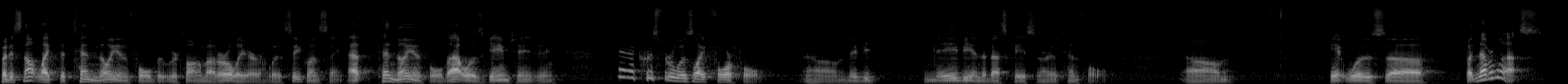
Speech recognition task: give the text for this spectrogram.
but it's not like the 10 million fold that we were talking about earlier with sequencing. That 10 million fold, that was game changing. Yeah, CRISPR was like fourfold, um, maybe, maybe in the best case scenario, tenfold. Um, it was, uh, but nevertheless,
